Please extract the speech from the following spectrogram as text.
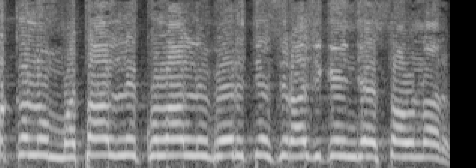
ఒక్కళ్ళు మతాల్ని కులాల్ని వేరు చేసి రాజకీయం చేస్తా ఉన్నారు.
